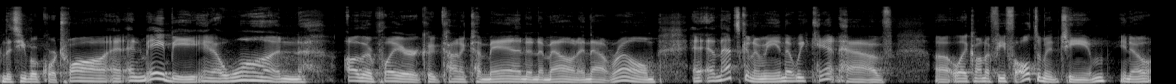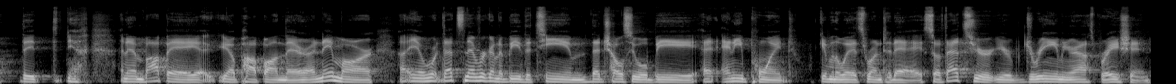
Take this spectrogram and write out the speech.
the Thibaut Courtois, and, and maybe, you know, one other player could kind of command an amount in that realm. And, and that's going to mean that we can't have, uh, like on a FIFA Ultimate team, you know, the an Mbappe, you know, pop on there, a Neymar. Uh, you know, that's never going to be the team that Chelsea will be at any point given the way it's run today. So if that's your your dream, your aspiration,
